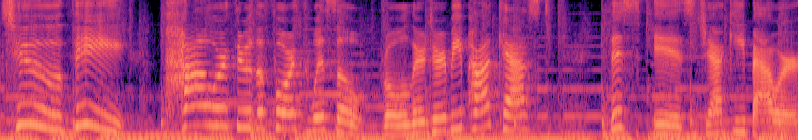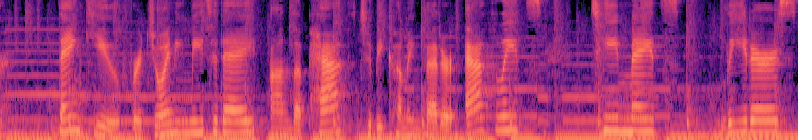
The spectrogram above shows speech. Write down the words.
To the Power Through the Fourth Whistle Roller Derby podcast. This is Jackie Bauer. Thank you for joining me today on the path to becoming better athletes, teammates, leaders,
